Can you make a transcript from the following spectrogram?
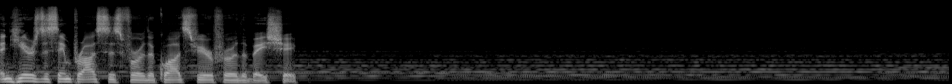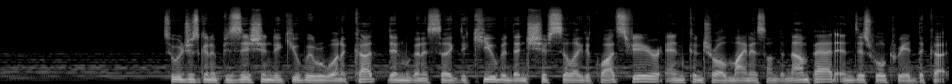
And here's the same process for the quad sphere for the base shape. So we're just going to position the cube where we want to cut, then we're going to select the cube and then shift select the quad sphere and control minus on the numpad and this will create the cut.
